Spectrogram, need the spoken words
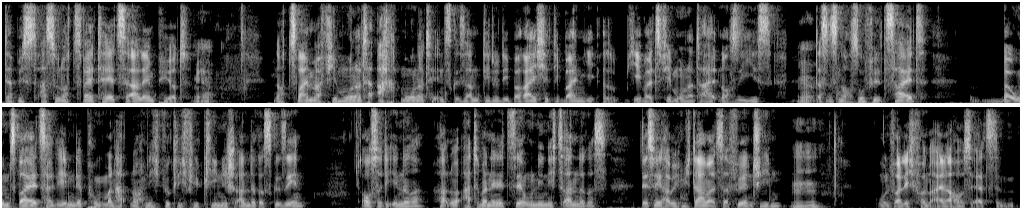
Da bist, hast du noch zwei Tertiale im PJ. Ja. Noch zweimal vier Monate, acht Monate insgesamt, die du die Bereiche, die beiden, also jeweils vier Monate halt noch siehst. Ja. Das ist noch so viel Zeit bei uns war jetzt halt eben der Punkt, man hat noch nicht wirklich viel klinisch anderes gesehen, außer die innere. Hatte man jetzt der Uni nichts anderes. Deswegen habe ich mich damals dafür entschieden. Mhm. Und weil ich von einer Hausärztin,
